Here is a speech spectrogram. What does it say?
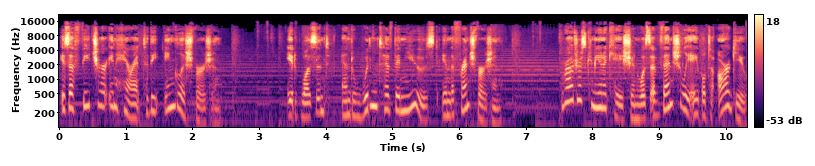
is a feature inherent to the English version it wasn't and wouldn't have been used in the French version. Rogers Communication was eventually able to argue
